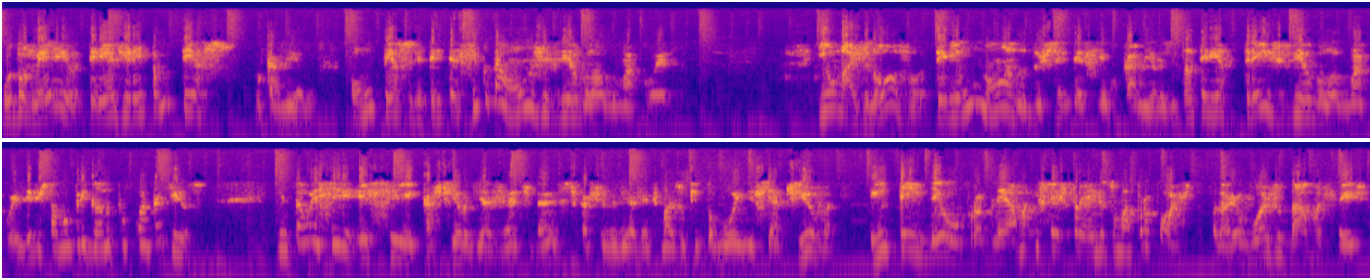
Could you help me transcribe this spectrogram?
O do meio teria direito a um terço do camelo. Com um terço de 35 dá 11, alguma coisa. E o mais novo teria um nono dos 35 camelos, então teria 3, alguma coisa. Eles estavam brigando por conta disso. Então esse, esse caixeiro viajante, né, esse caixeiro viajante, mas o que tomou a iniciativa, entendeu o problema e fez para eles uma proposta. Falou, eu vou ajudar vocês,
